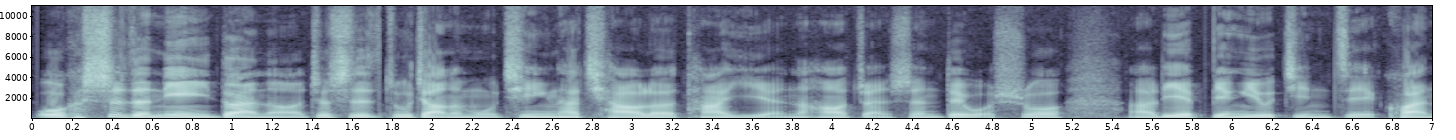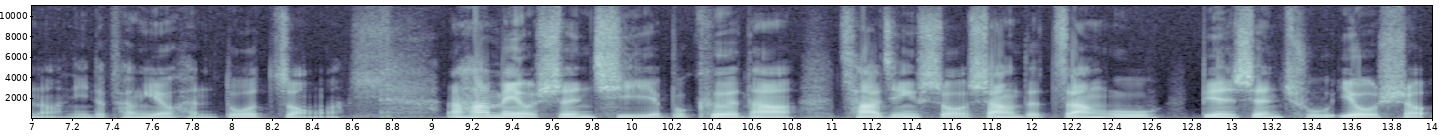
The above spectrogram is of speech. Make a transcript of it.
我试着念一段哦，就是主角的母亲，她瞧了他一眼，然后转身对我说：“啊，列兵又金这块呢，你的朋友很多种啊。”然后他没有生气，也不客套，擦净手上的脏污，便伸出右手，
